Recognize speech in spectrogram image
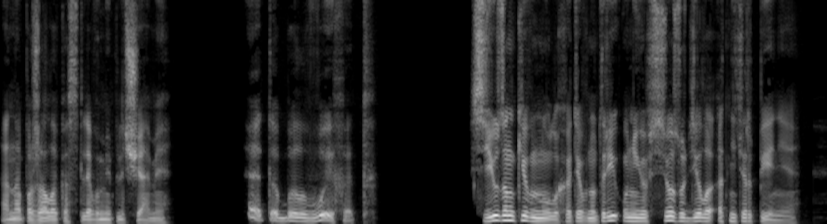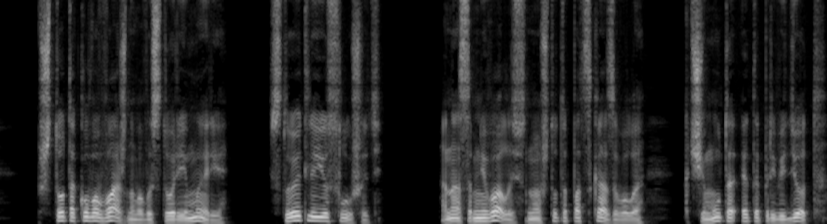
Она пожала костлявыми плечами. «Это был выход». Сьюзан кивнула, хотя внутри у нее все зудело от нетерпения. Что такого важного в истории Мэри? Стоит ли ее слушать? Она сомневалась, но что-то подсказывало. К чему-то это приведет,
